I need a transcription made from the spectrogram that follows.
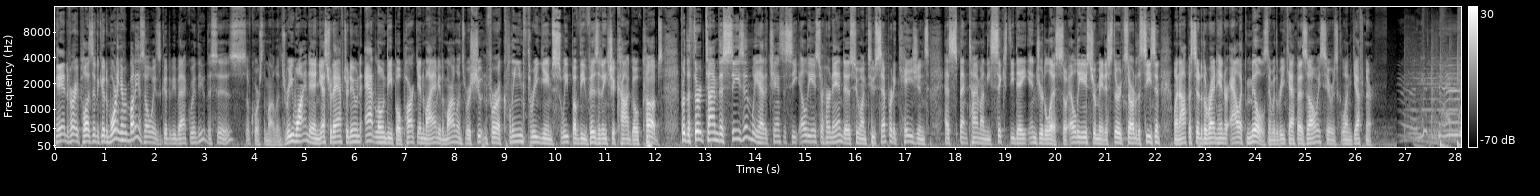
And very pleasant good morning, everybody. It's always good to be back with you. This is, of course, the Marlins Rewind. And yesterday afternoon at loanDepot Park in Miami, the Marlins were shooting for a clean three game sweep of the visiting Chicago Cubs. For the third time this season, we had a chance to see Elieser Hernandez, who on two separate occasions has spent time on the 60 day injured list. So Elieser made his third start of the season, when opposite of the right hander Alec Mills. And with a recap, as always, here is Glenn Geffner.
